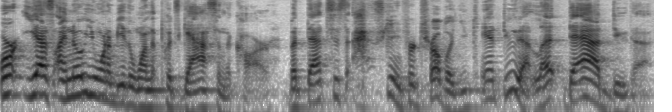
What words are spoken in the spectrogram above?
Or, yes, I know you want to be the one that puts gas in the car, but that's just asking for trouble. You can't do that. Let dad do that.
